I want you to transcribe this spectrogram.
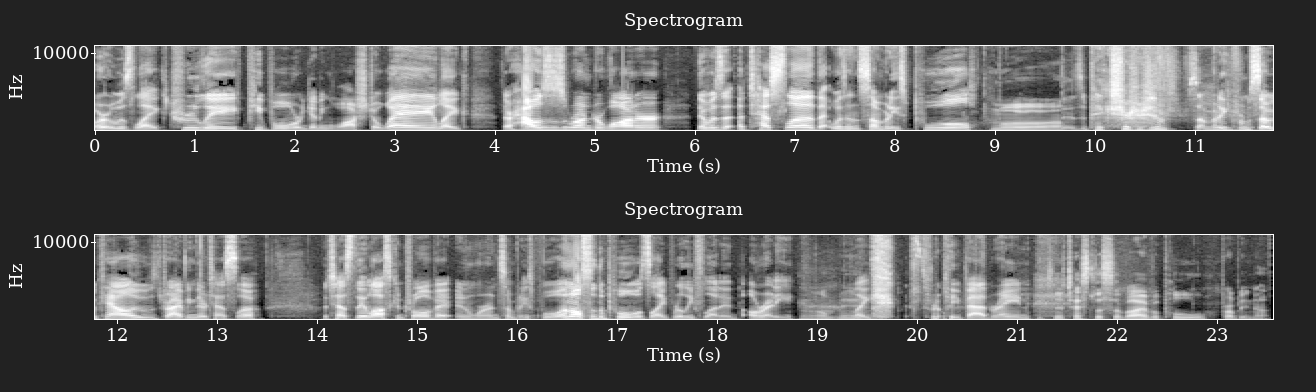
where it was like truly people were getting washed away, like their houses were underwater. There was a, a Tesla that was in somebody's pool. Whoa. There's a picture of somebody from SoCal who was driving their Tesla. The Tesla, they lost control of it and were in somebody's pool. And also, the pool was like really flooded already. Oh man. Like, it's really bad rain. Is a Tesla survivor pool? Probably not.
